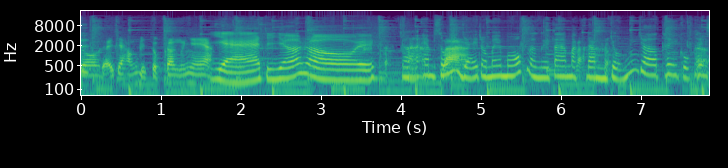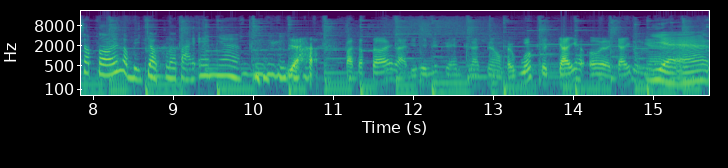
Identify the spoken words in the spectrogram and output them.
vô để cho không bị sụt cân nữa nha. Dạ chị nhớ rồi. Trời, em xuống và... như vậy rồi mai mốt là người ta mặc và... đầm chuẩn cho thi cuộc thi sắp tới là bị chật là tại em nha. Dạ và sắp tới là đi thi Miss International phải quất cho cháy ơi là cháy luôn nha. Dạ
